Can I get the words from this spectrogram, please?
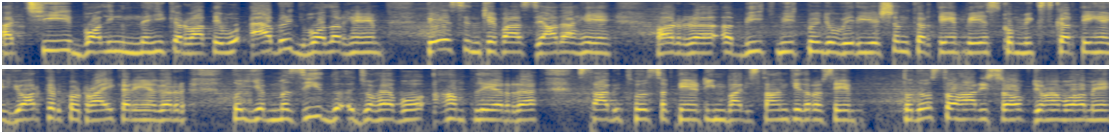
अच्छी बॉलिंग नहीं करवाते। वो एवरेज बॉलर हैं। पेस इनके पास ज़्यादा है और बीच बीच में जो वेरिएशन करते हैं पेस को मिक्स करते हैं। यॉर्कर को ट्राई करें अगर तो ये मजीद जो है वो अहम प्लेयर साबित हो सकते हैं टीम पाकिस्तान की तरफ़ से। तो दोस्तों हारिस रऊफ जो है वो हमें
